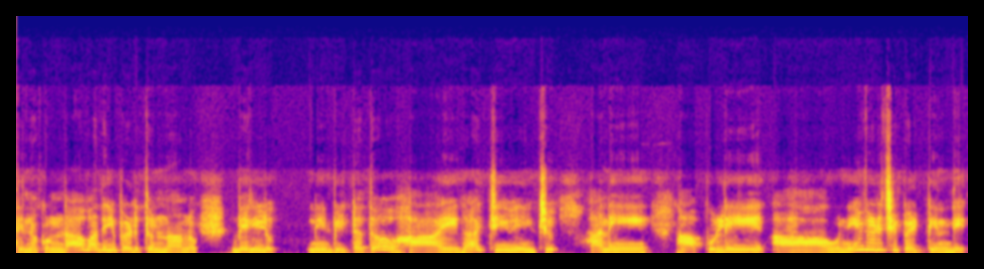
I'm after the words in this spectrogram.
తినకుండా వదిలిపెడుతున్నాను. వెళ్ళు నీ బిడ్డతో హాయిగా జీవించు అని ఆ పులి ఆ ఆవుని విడిచిపెట్టింది.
